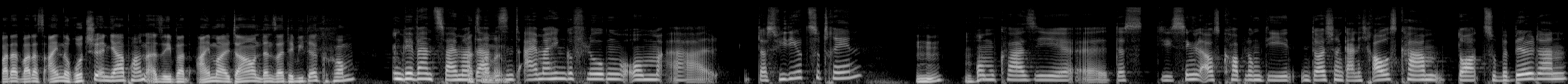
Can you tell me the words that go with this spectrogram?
War, da, war das eine Rutsche in Japan? Also ihr wart einmal da und dann seid ihr wiedergekommen? Und wir waren zweimal Ah, da. zweimal. Wir sind einmal hingeflogen, um äh, das Video zu drehen, Mhm. um quasi äh, das, die Single-Auskopplung, die in Deutschland gar nicht rauskam, dort zu bebildern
